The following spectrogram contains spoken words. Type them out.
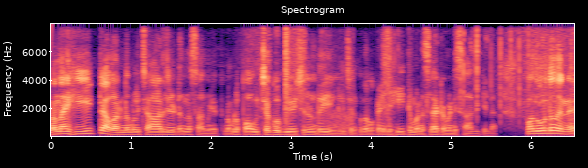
നന്നായി ഹീറ്റ് ആവാറുണ്ട്. നമ്മൾ ചാർജിൽ ഇടുന്ന സമയത്ത് നമ്മൾ പൗച്ചൊക്കെ ഉപയോഗിച്ചിട്ടുണ്ട് എങ്കിൽ ചിലപ്പോൾ നമുക്ക് അതിന്റെ ഹീറ്റ് മനസ്സിലാക്കാൻ വേണ്ടി സാധിക്കില്ല. അപ്പോൾ അതുകൊണ്ട് തന്നെ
